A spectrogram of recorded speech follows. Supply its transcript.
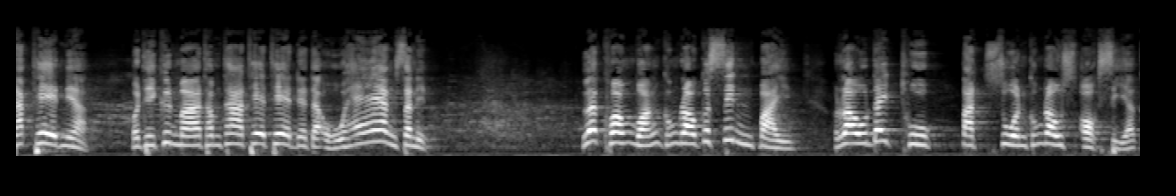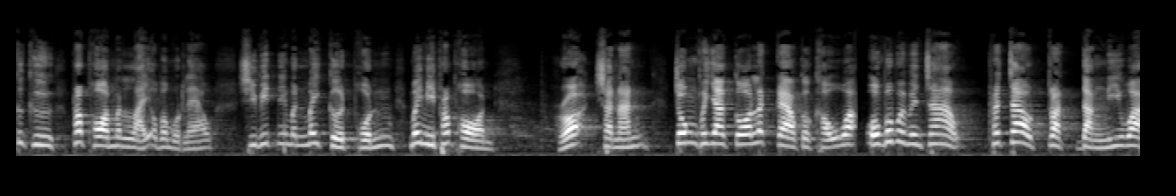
นักเทศเนี่ยบางทีขึ้นมาทำท่าเทศเทศเนี่ยแต่โอ้โหแห้งสนิท และความหวังของเราก็สิ้นไป เราได้ถูกตัดส่วนของเราออกเสียก็คือพระพรมันไหลออกมาหมดแล้ว ชีวิตนี้มันไม่เกิดผลไม่มีพระพรเพราะฉะนั้น จงพยากรณ์และกล่าวกับเขาว่า องค์พระผู้เป็นเจ้า พระเจ้าตรัสดังนี้ว่า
